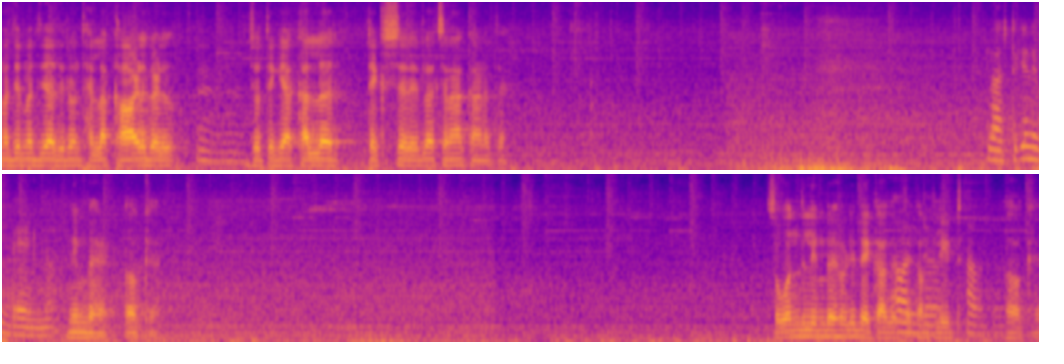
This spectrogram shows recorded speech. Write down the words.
ಮಧ್ಯೆ ಮಧ್ಯೆ ಅದಿರುವಂಥ ಎಲ್ಲ ಕಾಳುಗಳು ಜೊತೆಗೆ ಆ ಕಲರ್ ಟೆಕ್ಸ್ಚರ್ ಎಲ್ಲ ಚೆನ್ನಾಗಿ ಕಾಣುತ್ತೆ. ಲಾಸ್ಟಿಗೆ ನಿಂಬೆಹಣ್ಣು ನಿಂಬೆಹಣ್ಣು ಓಕೆ ಸೊ ಒಂದು ಲಿಂಬೆ ಹುಳಿ ಬೇಕಾಗುತ್ತೆ ಕಂಪ್ಲೀಟ್. ಓಕೆ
